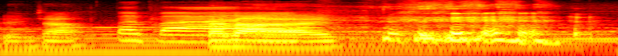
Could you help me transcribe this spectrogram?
云家，拜拜，拜拜。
